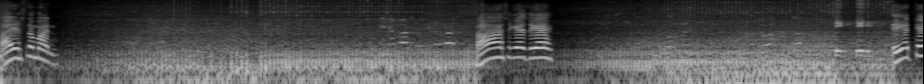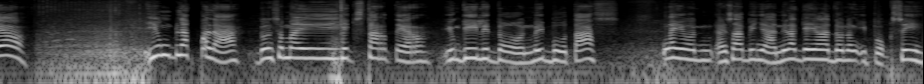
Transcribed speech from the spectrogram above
Ayos naman. Ah, sige, sige. Ingat kayo. Yung black pala, doon sa may Kickstarter, yung gilid doon, may butas. Ngayon, ang sabi niya, nilagyan niya na daw ng epoxy.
